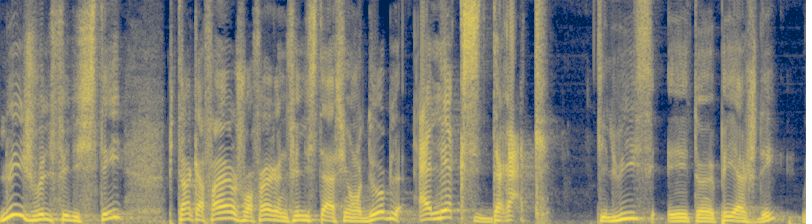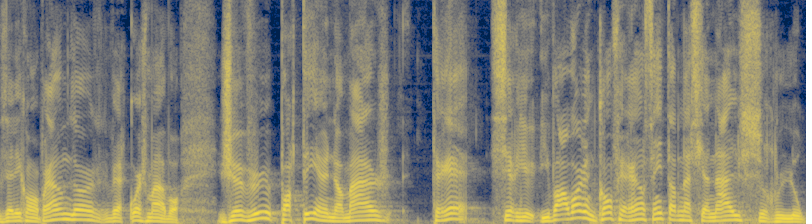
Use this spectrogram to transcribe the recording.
Lui, je veux le féliciter. Puis tant qu'à faire, je vais faire une félicitation double. Alex Drac, qui lui est un PhD. Vous allez comprendre vers quoi je m'en vais. Je veux porter un hommage très sérieux. Il va avoir une conférence internationale sur l'eau.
